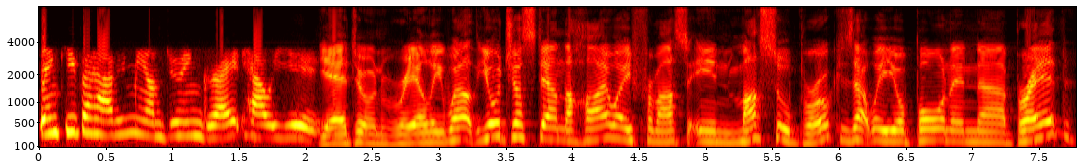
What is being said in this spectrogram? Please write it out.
Thank you for having me. I'm doing great. How are you? Yeah, doing really well. You're just down the highway from us in Muswellbrook. Is that where you're born and uh, bred?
